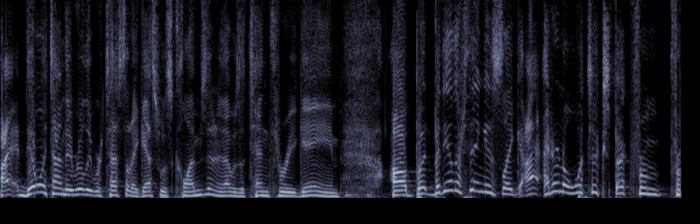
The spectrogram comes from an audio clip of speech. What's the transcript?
I, the only time they really were tested, I guess, was Clemson, and that was a 10-3 game. Uh, but but the other thing is like I, I don't know what to expect from from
